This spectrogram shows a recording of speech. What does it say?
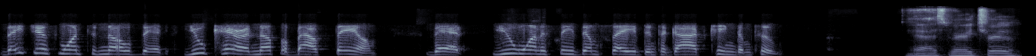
They just want to know that you care enough about them that you want to see them saved into God's kingdom too. Yeah, it's very true.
